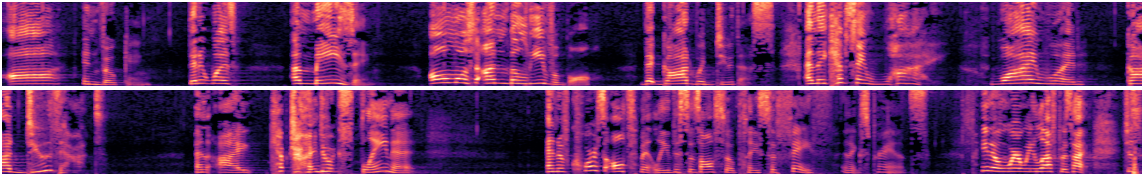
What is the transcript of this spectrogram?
awe invoking, that it was amazing, almost unbelievable that God would do this. And they kept saying, Why? Why would God do that? And I kept trying to explain it. And of course, ultimately, this is also a place of faith and experience. You know, where we left was I, just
